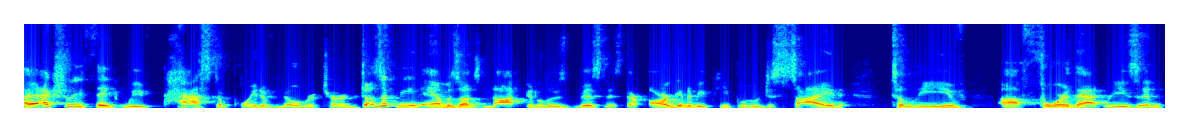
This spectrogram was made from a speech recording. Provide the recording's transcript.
I actually think we've passed a point of no return. Doesn't mean Amazon's not going to lose business. There are going to be people who decide to leave uh, for that reason,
